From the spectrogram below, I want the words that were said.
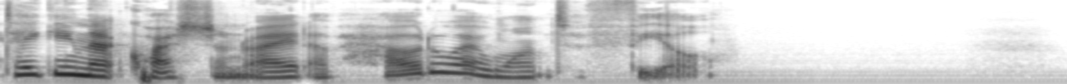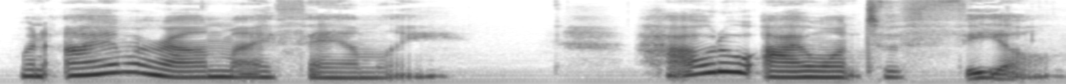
taking that question, right, of how do I want to feel? When I am around my family, how do I want to feel?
